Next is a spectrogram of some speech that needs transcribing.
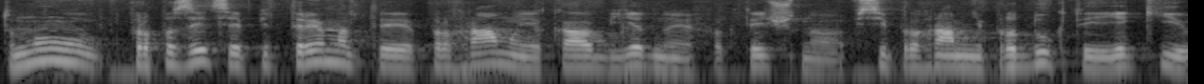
Тому пропозиція підтримати програму, яка об'єднує фактично всі програмні продукти, які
